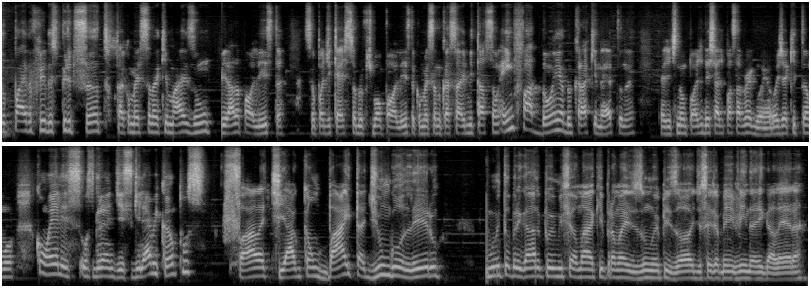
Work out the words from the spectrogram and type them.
do Pai, do Filho e do Espírito Santo. Tá começando aqui mais um Virada Paulista, seu podcast sobre o futebol paulista, começando com essa imitação enfadonha do craque Neto, né? Que a gente não pode deixar de passar vergonha. Hoje aqui estamos com eles, os grandes Guilherme Campos. Fala, Thiago, que é um baita de um goleiro. Muito obrigado por me chamar aqui para mais um episódio. Seja bem-vindo aí, galera.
